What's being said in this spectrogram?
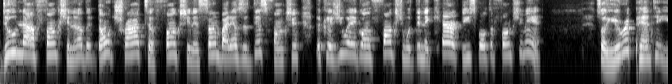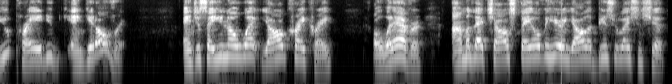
Do not function in other, don't try to function in somebody else's dysfunction because you ain't gonna function within the character you're supposed to function in. So you repented, you prayed, you and get over it. And just say, you know what, y'all cray cray or whatever. I'm gonna let y'all stay over here in y'all abuse relationship.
